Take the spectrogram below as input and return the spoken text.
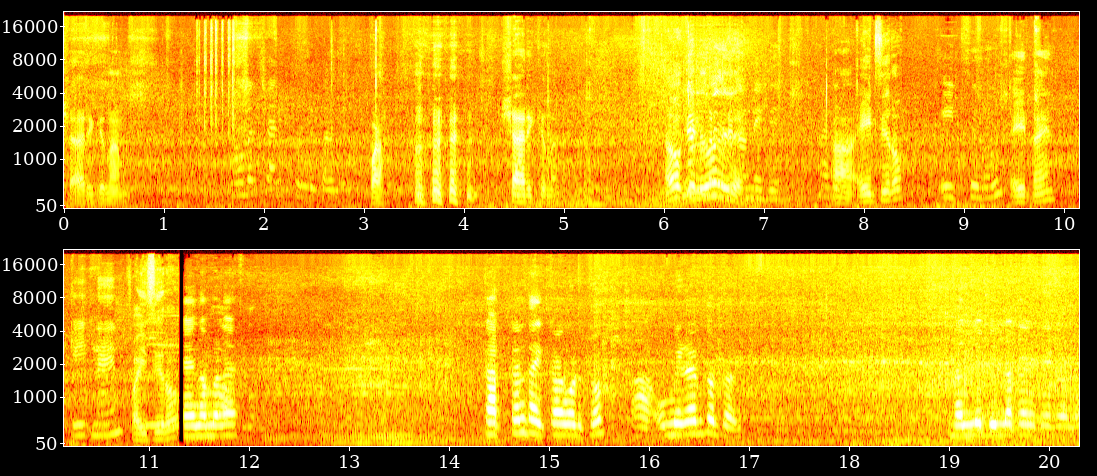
ഷാരിക്കുന്നാണ് പടാ. ഷാരിക്കുന്ന ഓക്കെ ആ eight zero eight nine five zero നമ്മൾ കർട്ടൻ തയ്ക്കാൻ കൊടുത്തു. ആ ഉമ്മിയുടെ അടുത്ത് തൊട്ടാണ് വലിയ ബില്ലൊക്കെ കിട്ടിയിട്ടുണ്ട്.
